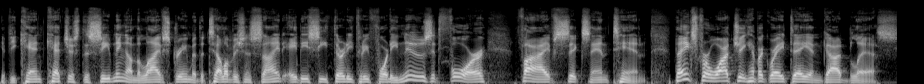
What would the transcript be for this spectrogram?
If you can't catch us this evening on the live stream of the television site, ABC 3340 News at 4, 5, 6, and 10. Thanks for watching. Have a great day, and God bless.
